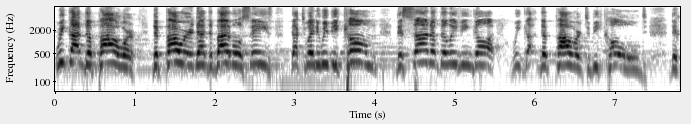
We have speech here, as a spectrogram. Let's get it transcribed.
we got the power. The power that the Bible says that when we become the Son of the living God, we got the power to be called the,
